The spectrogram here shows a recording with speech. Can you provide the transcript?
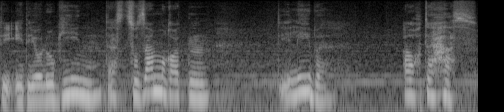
die Ideologien, das Zusammenrotten, die Liebe, auch der Hass.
